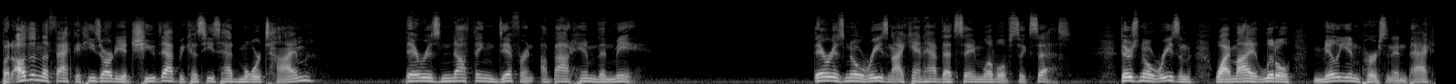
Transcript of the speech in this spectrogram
But other than the fact that he's already achieved that because he's had more time, there is nothing different about him than me. There is no reason I can't have that same level of success. There's no reason why my little million person impact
